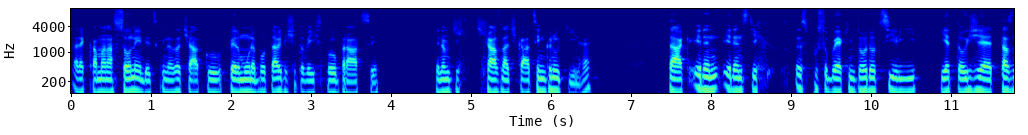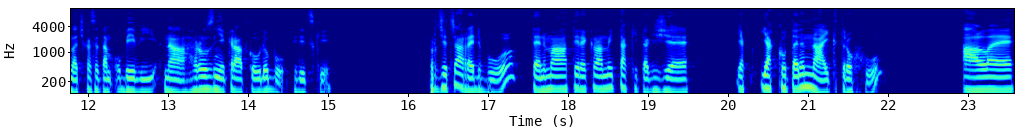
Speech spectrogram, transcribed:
reklama na Sony vždycky na začátku filmu nebo tak, když je to v jejich spolupráci. Jenom tich, tichá značka a cinknutí, ne? Tak jeden, jeden z těch způsobů, jakým toho docílí, je to, že ta značka se tam objeví na hrozně krátkou dobu vždycky. Protože třeba Red Bull, ten má ty reklamy taky, takže jak, jako ten Nike trochu, ale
